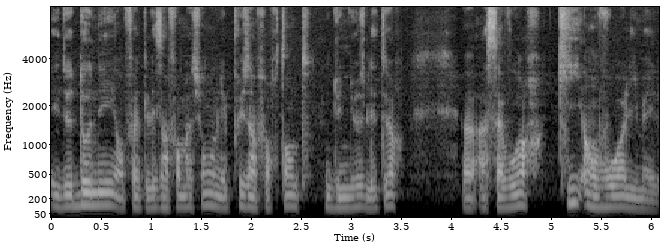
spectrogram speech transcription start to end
est de donner en fait les informations les plus importantes d'une newsletter, euh, à savoir qui envoie l'email.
